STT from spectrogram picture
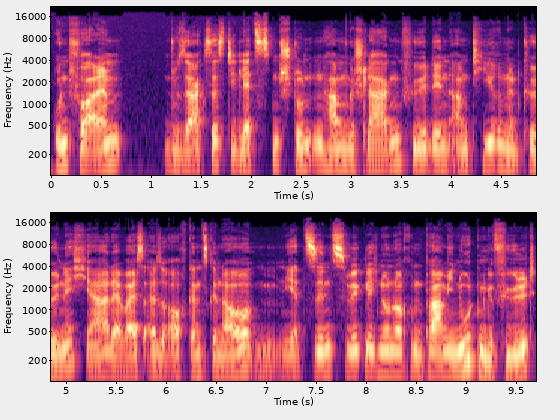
Und vor allem du sagst es, die letzten Stunden haben geschlagen für den amtierenden König. Ja, der weiß also auch ganz genau, jetzt sind es wirklich nur noch ein paar Minuten gefühlt,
